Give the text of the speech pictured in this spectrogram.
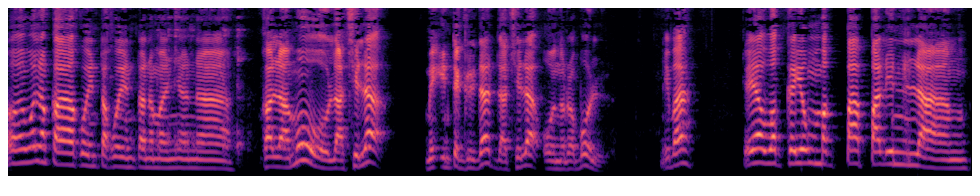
Uh, walang kakwenta-kwenta naman yan na kala mo, lahat sila may integridad, lahat sila honorable. Di ba? Kaya wag kayong magpapalin lang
